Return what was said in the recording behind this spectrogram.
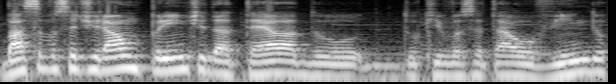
Basta você tirar um print da tela do, do que você está ouvindo,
